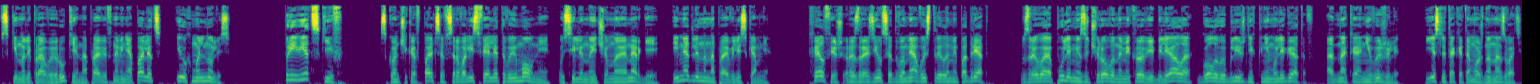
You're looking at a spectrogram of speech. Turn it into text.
вскинули правые руки, направив на меня палец, и ухмыльнулись. «Привет, Скиф!» С кончиков пальцев сорвались фиолетовые молнии, усиленные чумной энергией, и медленно направились ко мне. Хелфиш разразился двумя выстрелами подряд, взрывая пулями, зачарованными кровью Белиала, головы ближних к нему легатов. Однако они выжили, если так это можно назвать,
